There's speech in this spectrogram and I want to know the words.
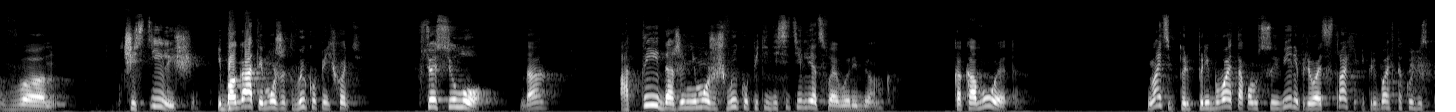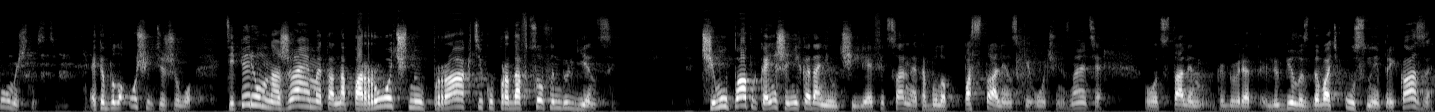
в чистилище. И богатый может выкупить хоть все село, да? А ты даже не можешь выкупить и 10 лет своего ребенка. Каково это? Понимаете, пребывать в таком суеверии, пребывать в страхе и пребывать в такой беспомощности. Это было очень тяжело. Теперь умножаем это на порочную практику продавцов индульгенций. Чему папы, конечно, никогда не учили. Официально это было по-сталински очень, знаете. Вот Сталин, как говорят, любил издавать устные приказы,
